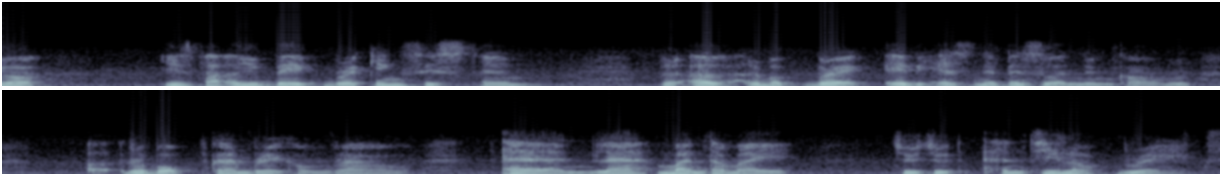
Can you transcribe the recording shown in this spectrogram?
your is part of your brake- braking system ระบบ brake ABS เนี่ยเป็นส่วนหนึ่งของ ระบบการเบรกของเรา and และมันทำไมจุดๆ anti lock brakes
